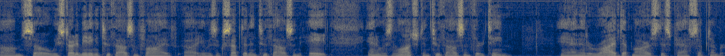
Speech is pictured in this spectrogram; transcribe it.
Um, so we started meeting in 2005. Uh, it was accepted in 2008, and it was launched in 2013 and it arrived at Mars this past September,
